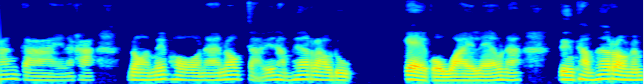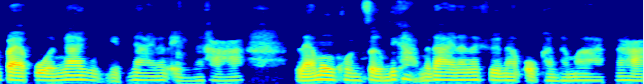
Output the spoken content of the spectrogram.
ร่างกายนะคะ นอนไม่พอนะ นอกจากที่ทำให้เราดูแก่กว่าวัยแล้วนะ จึงทำให้เรานั้นแปรปรวนง่ายหงุดหงิดง่ายนั่นเองนะคะ และมงคลเสริมที่ขาดไม่ได้นั่นก็คือน้ำอบคันธมาศนะคะ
